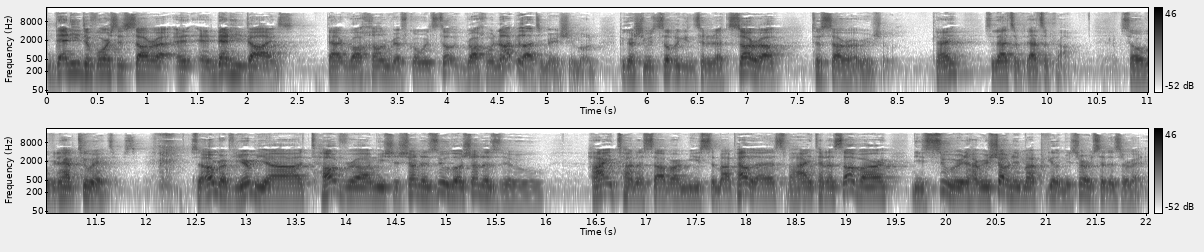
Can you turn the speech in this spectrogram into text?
then he divorces Sarah, and, and then he dies. That Rachel and Rivka would still Rachel would not be allowed to marry Shimon because she would still be considered a Sarah to Sarah originally. Okay, so that's a that's a problem. So we're gonna have two answers. So Amr of Yirmiyah Tavra Misha Shanazu Lo. Hi Tanasavar Misa Mapeles. Hi Tana Savar Nisur and Harishonim Mapilim. We sort of said this already,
